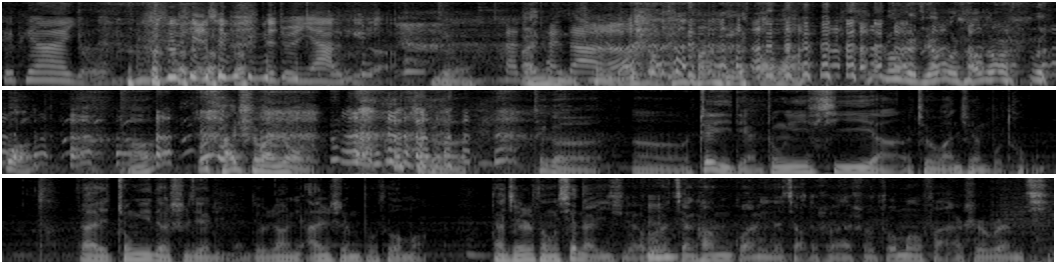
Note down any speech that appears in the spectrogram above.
KPI 有，也是，这就是压力了。对。哎，压力太你大了。这点小心管理好吗？录个节目藏多少私货啊？不是才吃完肉？这个，这个，嗯，这一点中医西医啊就完全不同。在中医的世界里面，就让你安神不做梦。但其实从现代医学或者嗯健康管理的角度上来说，做梦反而是 REM 期，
